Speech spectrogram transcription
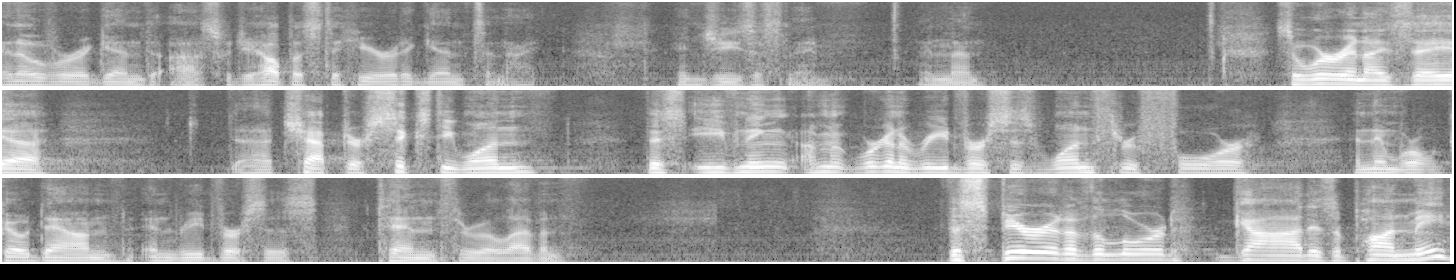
and over again to us? Would you help us to hear it again tonight? In Jesus' name, amen. So we're in Isaiah uh, chapter 61 this evening. I'm, we're going to read verses 1 through 4, and then we'll go down and read verses 10 through 11. The Spirit of the Lord God is upon me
